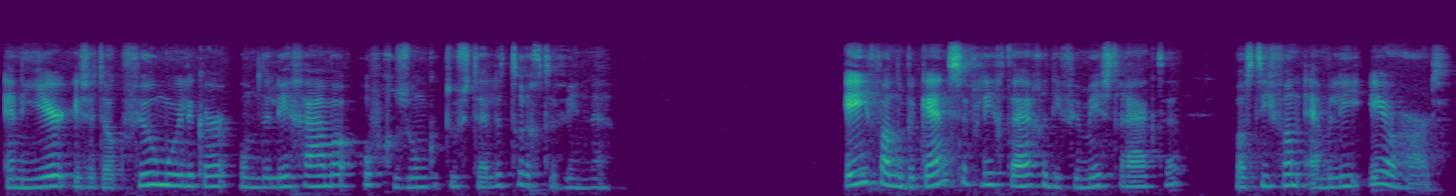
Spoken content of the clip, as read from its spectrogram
En hier is het ook veel moeilijker om de lichamen of gezonken toestellen terug te vinden. Een van de bekendste vliegtuigen die vermist raakte was die van Emily Earhart.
